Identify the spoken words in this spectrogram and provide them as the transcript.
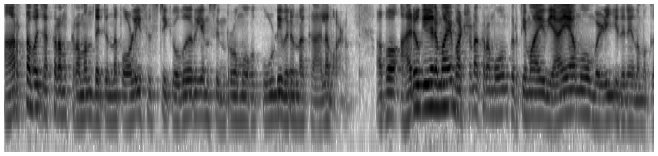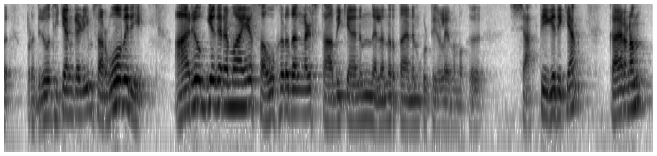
ആർത്തവചക്രം ക്രമം തെറ്റുന്ന പോളിസിസ്റ്റിക് ഒവേറിയൻ സിൻഡ്രോമോ കൂടി വരുന്ന കാലമാണ്. അപ്പോൾ ആരോഗ്യകരമായ ഭക്ഷണക്രമവും കൃത്യമായ വ്യായാമവും വഴി ഇതിനെ നമുക്ക് പ്രതിരോധിക്കാൻ കഴിയും. സർവോപരി ആരോഗ്യകരമായ സൗഹൃദങ്ങൾ സ്ഥാപിക്കാനും നിലനിർത്താനും കുട്ടികളെ നമുക്ക് ശാക്തീകരിക്കാം. കാരണം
